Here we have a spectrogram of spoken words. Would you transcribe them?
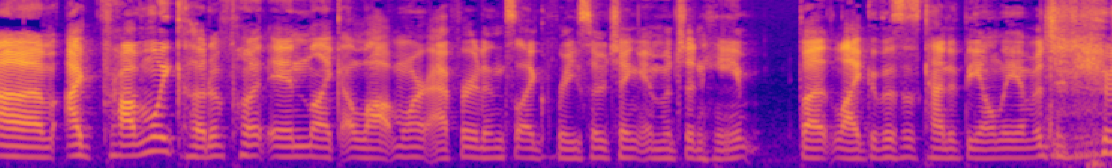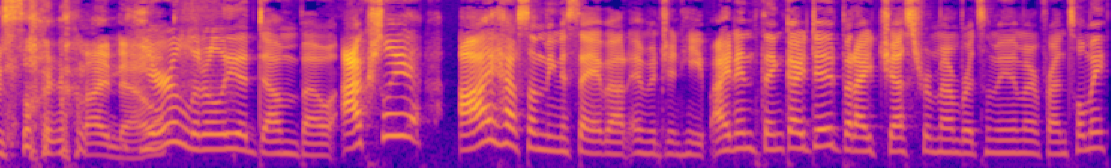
um I probably could have put in like a lot more effort into like researching Imogen Heap, but like this is kind of the only Imogen Heap song that I know. You're literally a Dumbo. Actually, I have something to say about Imogen Heap. I didn't think I did, but I just remembered something that my friend told me.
